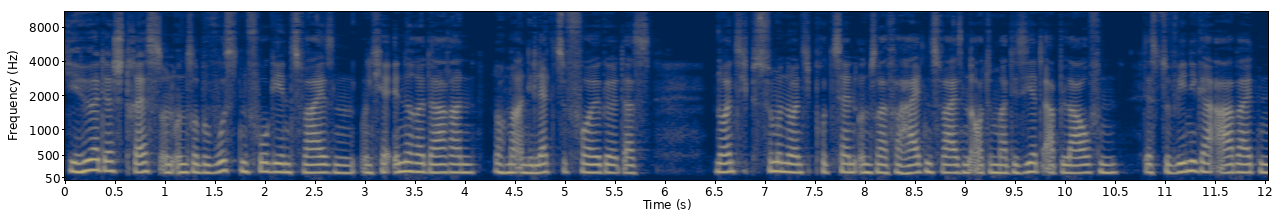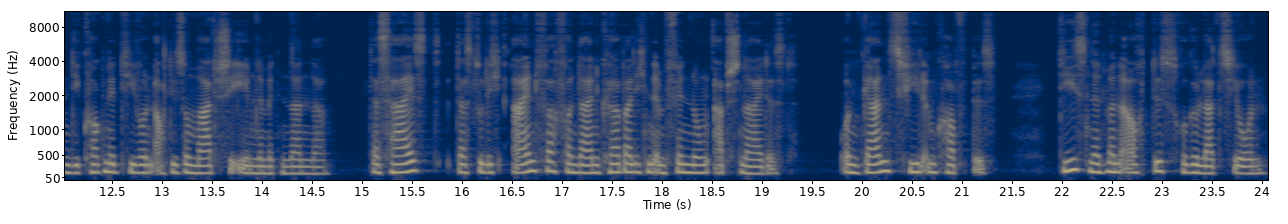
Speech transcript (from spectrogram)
Je höher der Stress und unsere bewussten Vorgehensweisen, und ich erinnere daran nochmal an die letzte Folge, dass 90 bis 95 Prozent unserer Verhaltensweisen automatisiert ablaufen, desto weniger arbeiten die kognitive und auch die somatische Ebene miteinander. Das heißt, dass du dich einfach von deinen körperlichen Empfindungen abschneidest und ganz viel im Kopf bist. Dies nennt man auch Dysregulation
